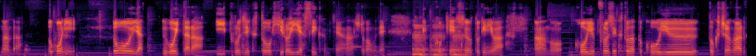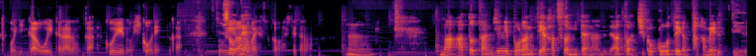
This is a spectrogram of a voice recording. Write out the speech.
なんだ、どこに、どうや、動いたらいいプロジェクトを拾いやすいかみたいな話とかもね、結構研修の時には、あの、こういうプロジェクトだとこういう特徴があるところが多いから、なんか、こういうのを引こうねとか、そういうアドバイスとかはしてたな。うね、うん。まあ、あと単純にボランティア活動みたいなので、あとは自己肯定感高めるっていう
